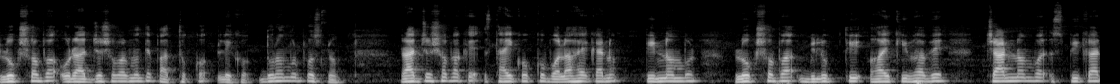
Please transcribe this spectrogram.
লোকসভা ও রাজ্যসভার মধ্যে পার্থক্য লেখো। দু নম্বর প্রশ্ন, রাজ্যসভাকে স্থায়ী কক্ষ বলা হয় কেন? তিন নম্বর, লোকসভা বিলুপ্তি হয় কীভাবে? চার নম্বর, স্পিকার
